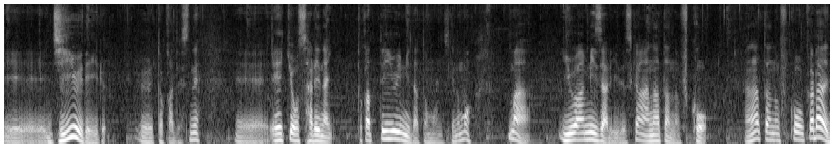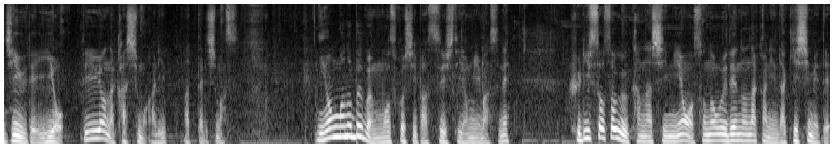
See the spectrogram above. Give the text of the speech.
えー、自由でいるとかですね、えー、影響されないとかっていう意味だと思うんですけどもまあ「Your misery」ですか？あなたの不幸。あなたの不幸から自由でいようっていうような歌詞もありあったりします。日本語の部分もう少し抜粋して読みますね。降り注ぐ悲しみをその腕の中に抱きしめて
